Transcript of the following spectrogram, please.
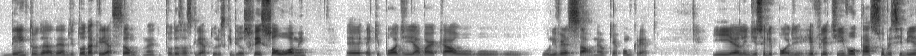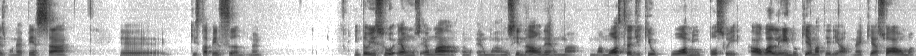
dentro da, né, de toda a criação, né, de todas as criaturas que Deus fez, só o homem é, é que pode abarcar o, o, o, universal, né, o que é concreto. E além disso, ele pode refletir e voltar sobre si mesmo, né, pensar é, que está pensando, né. Então isso é um, é uma, é uma, um sinal, né, uma, uma mostra de que o, o homem possui algo além do que é material, né, que é a sua alma.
